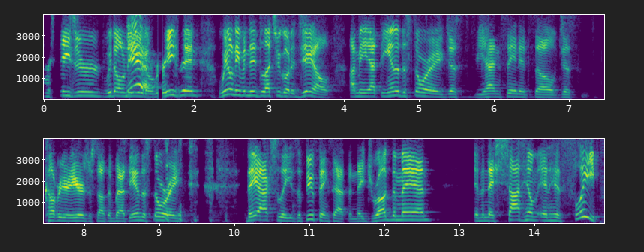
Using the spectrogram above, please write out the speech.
Procedure. We don't need yeah. a reason. We don't even need to let you go to jail. I mean, at the end of the story, just if you hadn't seen it, so just cover your ears or something. But at the end of the story, they actually, there's a few things happened. They drugged the man and then they shot him in his sleep.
